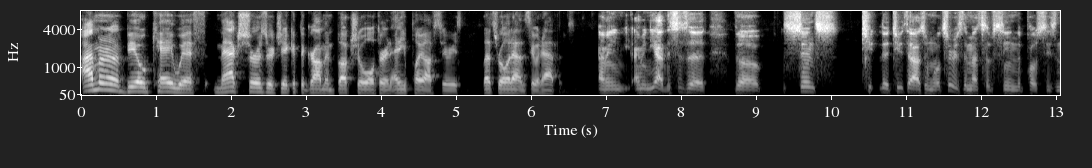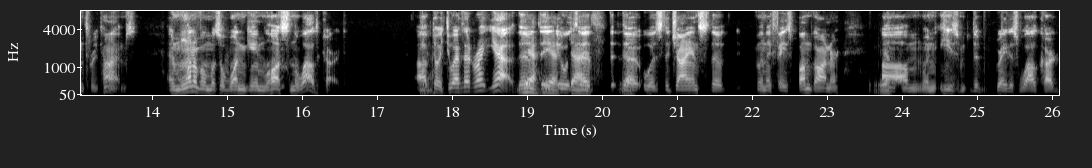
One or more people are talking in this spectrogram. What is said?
I'm going to be okay with Max Scherzer, Jacob DeGrom, and Buck Showalter in any playoff series. Let's roll it out and see what happens. I mean, I mean, yeah, this is a the since t- the 2000 World Series, the Mets have seen the postseason three times, and one of them was a one game loss in the wild card. Uh, yeah. do, do I have that right? Yeah, the, yeah, the, yeah, it was Giants. the, the, yeah. was the Giants the when they faced Bumgarner, yeah. um, when he's the greatest wild card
